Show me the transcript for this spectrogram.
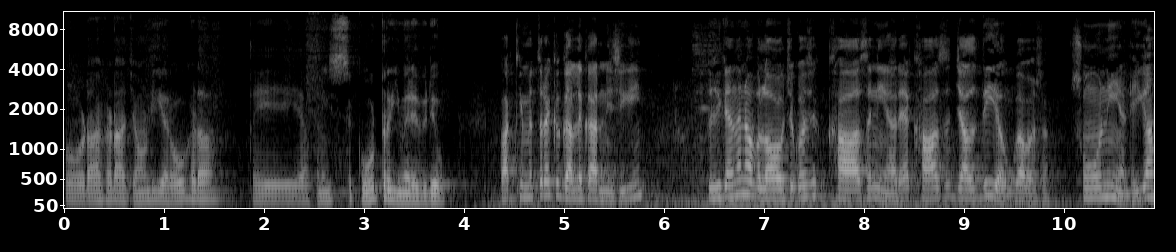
ਫੋੜਾ ਖੜਾ ਚੌਂਡੀ ਆ ਰੋ ਖੜਾ ਤੇ ਆਪਣੀ ਸਕੂਟਰੀ ਮੇਰੇ ਵੀਡੀਓ ਬਾਕੀ ਮਿੱਤਰੋ ਇੱਕ ਗੱਲ ਕਰਨੀ ਸੀਗੀ ਤੁਸੀਂ ਕਹਿੰਦੇ ਨਾ ਵਲੌਗ 'ਚ ਕੁਝ ਖਾਸ ਨਹੀਂ ਆ ਰਿਹਾ ਖਾਸ ਜਲਦੀ ਆਊਗਾ ਬਸ ਸੋਨ ਹੀ ਆ ਠੀਕ ਆ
